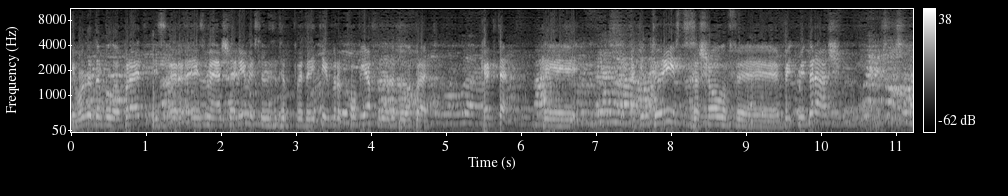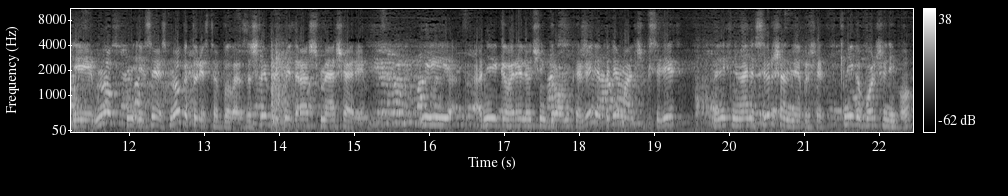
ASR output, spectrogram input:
Его надо было брать из, из Меашарим, если надо подойти в Рахов Яфу, надо было брать. Как-то э, один турист зашел в э, Бетмидраш, и много, извиняюсь, много туристов было, зашли в Бетмидраш Миашари. И они говорили очень громко. Видят, один мальчик сидит, на них внимание совершенно не обращает. Книга больше него.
